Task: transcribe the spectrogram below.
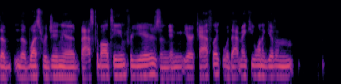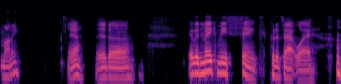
the, the, the West Virginia basketball team for years and, and you're a Catholic, would that make you want to give them money? Yeah, it uh it would make me think, put it that way.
